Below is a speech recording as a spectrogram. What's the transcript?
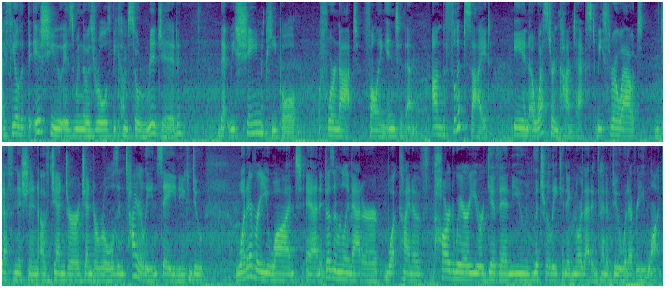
I feel that the issue is when those rules become so rigid that we shame people for not falling into them. On the flip side, in a Western context, we throw out definition of gender or gender roles entirely and say you know you can do whatever you want and it doesn't really matter what kind of hardware you're given you literally can ignore that and kind of do whatever you want.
